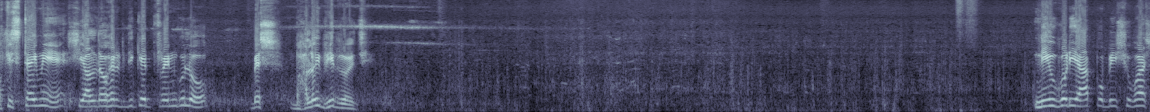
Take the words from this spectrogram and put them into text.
অফিস টাইমে শিয়ালদহের দিকের ট্রেনগুলো বেশ ভালোই ভিড় রয়েছে। নিউ গড়িয়া কবি সুভাষ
